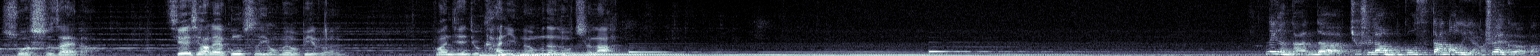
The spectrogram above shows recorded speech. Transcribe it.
说实在的，接下来公司有没有 B 轮，关键就看你能不能入职了。那个男的就是来我们公司大闹的杨帅哥吧？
